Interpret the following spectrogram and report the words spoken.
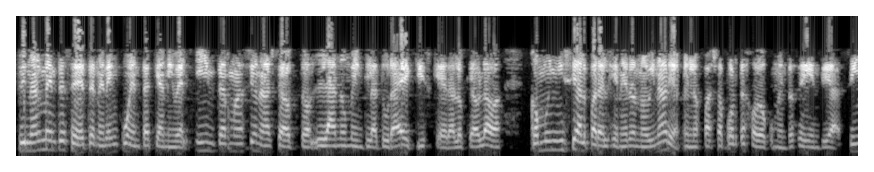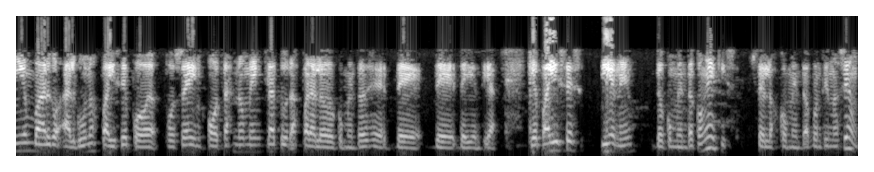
Finalmente se debe tener en cuenta que a nivel internacional se adoptó la nomenclatura X, que era lo que hablaba, como inicial para el género no binario en los pasaportes o documentos de identidad. Sin embargo, algunos países poseen otras nomenclaturas para los documentos de, de identidad. ¿Qué países tienen documento con X? Se los comento a continuación.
